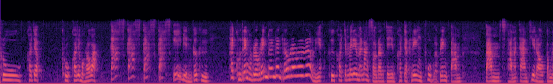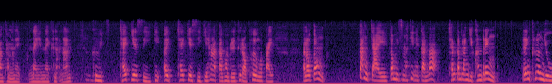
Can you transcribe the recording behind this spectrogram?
ครูเขาจะครูเขาจะบอกเราว่าก๊าซก๊าซก๊าซก๊าซเกเบียนก็คือให้คุณเร่งความเร็วเร่งเร่งเร่งเร็วเร็วเร็วเร็วอย่างเงี้ยคือเขาจะไม่ได้มานั่งสอนเราใจเย็นเขาจะเร่งพูดแบบเร่งตามตามสถานการณ์ที่เรากำลังทำในในในขณะนั้น คือใช้เกียร์สี่กีเอ้ยใช้เกียร์สี่กีห้าตามความเร็วที่เราเพิ่มเข้าไป เราต้องตั้งใจต้องมีสมาธิในการว่า ฉันกำลังเหยียบคันเร่ง เร่งเครื่องอยู่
